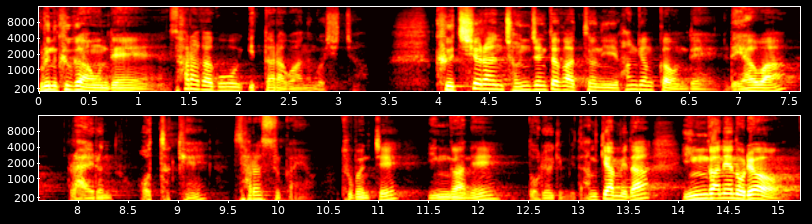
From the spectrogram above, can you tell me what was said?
우리는 그 가운데 살아가고 있다라고 하는 것이죠. 그 치열한 전쟁터 같은 이 환경 가운데 레아와 라헬은 어떻게 살았을까요? 두 번째, 인간의 노력입니다. 함께 합니다. 인간의 노력.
